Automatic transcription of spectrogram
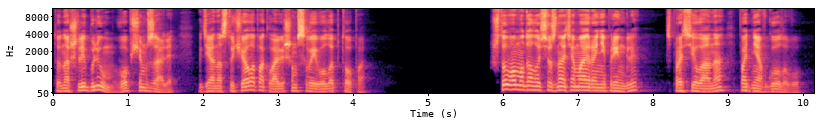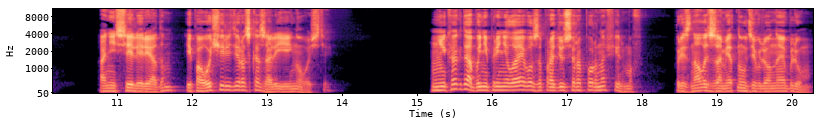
то нашли Блюм в общем зале, где она стучала по клавишам своего лэптопа. «Что вам удалось узнать о Майроне Прингле?» – спросила она, подняв голову. Они сели рядом и по очереди рассказали ей новости. «Никогда бы не приняла его за продюсера порнофильмов», – призналась заметно удивленная Блюм.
